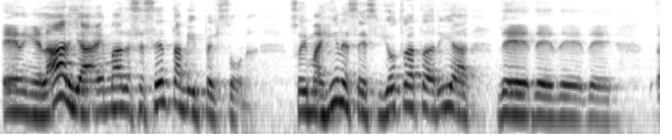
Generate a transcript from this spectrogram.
En el área hay más de 60 mil personas. So, imagínense si yo trataría de, uh,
